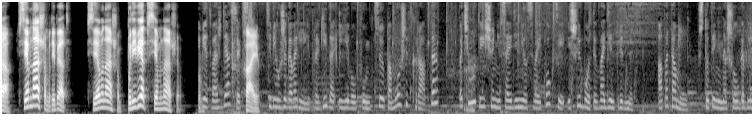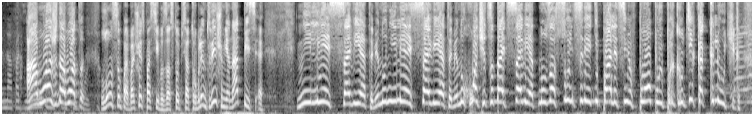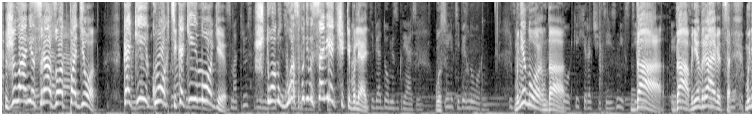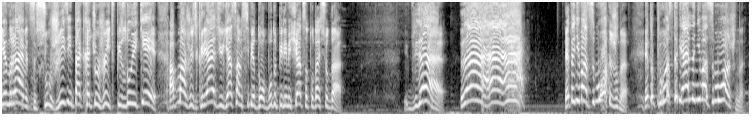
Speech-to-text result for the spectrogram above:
Да, всем нашим, ребят. Всем нашим. Привет всем нашим. Привет, вождя секс. Хай. Тебе уже говорили про гида и его функцию помощник крафта. Почему ты еще не соединил свои когти и шиботы в один предмет? А потому, что ты не нашел гоблина под землей. А можно вот... Лон Сэмпай, большое спасибо за 150 рублей. Ну, ты видишь, у меня надпись... э, Не лезь советами, ну не лезь советами, ну хочется дать совет, ну засунь средний палец себе в попу и прокрути как ключик. Желание сразу отпадет. Какие когти, какие ноги? Смотрю, Что, ну господи, вы советчики, «А блядь. тебя дом из грязи. Гос- Или тебе норм. Мне норм, да. Да, да, мне нравится. Мне нравится. Всю жизнь так хочу жить. В пизду Икеи. Обмажусь грязью, я сам себе дом. Буду перемещаться туда-сюда. Да! Да! Это невозможно! Это просто реально невозможно!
